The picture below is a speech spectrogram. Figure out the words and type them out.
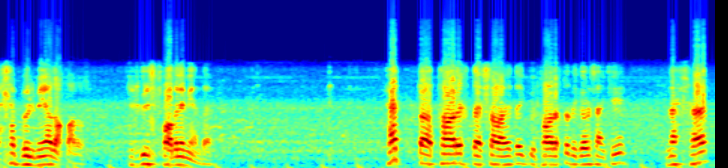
Məzhəb bölməyə də aparır. Düzgün istifadə eləməyəndə. Hətta tarixdə, şahidə, tarixdə də görürsən ki, məzhəb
